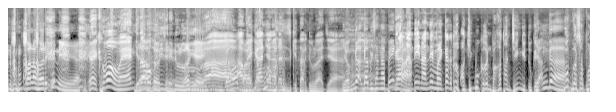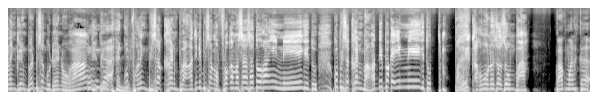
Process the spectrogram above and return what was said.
malam hari ini ya. Eh, come on man, kita Ya, mau di oke. sini dulu. Oke, Ah, nggak apa-apa, abaikan yang ada di sekitar dulu aja. Ya enggak, enggak bisa ngapain Enggak, pak. nanti nanti mereka anjing gua keren banget anjing gitu Ya kayak. enggak. Gue berasa paling keren banget bisa godain orang gitu. Enggak, anjing. Gue paling bisa keren banget ini bisa ngevlog sama salah satu orang ini gitu. Gue bisa keren banget nih pakai ini gitu. Tempek aku ngono sok sumpah. Kok aku malah ke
